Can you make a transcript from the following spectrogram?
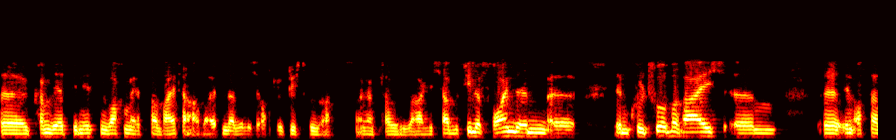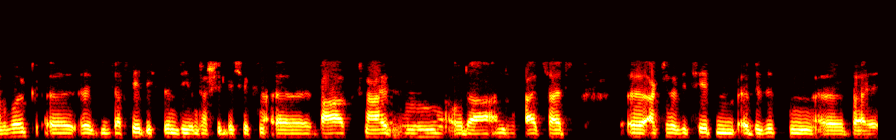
äh, können wir jetzt die nächsten Wochen erstmal weiterarbeiten. Da bin ich auch glücklich drüber, muss man ganz klar so sagen. Ich habe viele Freunde im, äh, im Kulturbereich, ähm, äh, in Osnabrück, äh, die da tätig sind, die unterschiedliche äh, Bars, Kneipen oder andere Freizeit äh, Aktivitäten äh, besitzen, äh, bei,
